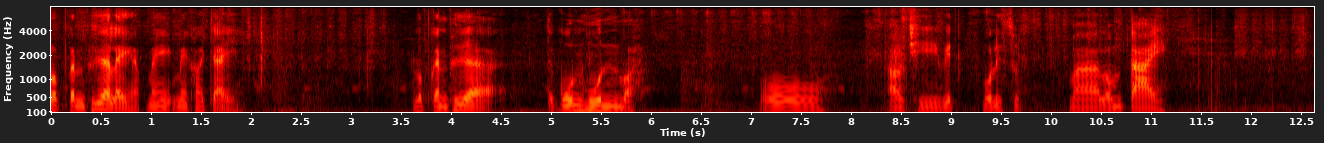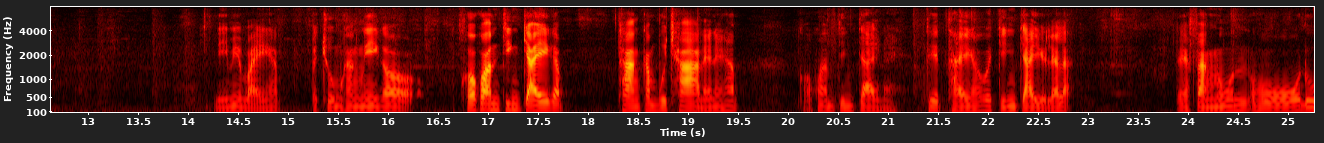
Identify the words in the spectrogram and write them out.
ลบกันเพื่ออะไรครับ ไม่ไม่เข้าใจ ลบกันเพื่อตระกูลหุนบ่โอ้เอาชีวิตบริสุทธิ์มาล้มตายหนีไม่ไหวครับ ประชุมครั้งนี้ก็ขอความจริงใจกับทางกัมพูชาหน่อยนะครับ ขอความจริงใจหน่อยประเทศไทยเขาก็จริงใจอยู่แล้วล่ะ แต่ฝั่งนู้นโอ้โหดู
